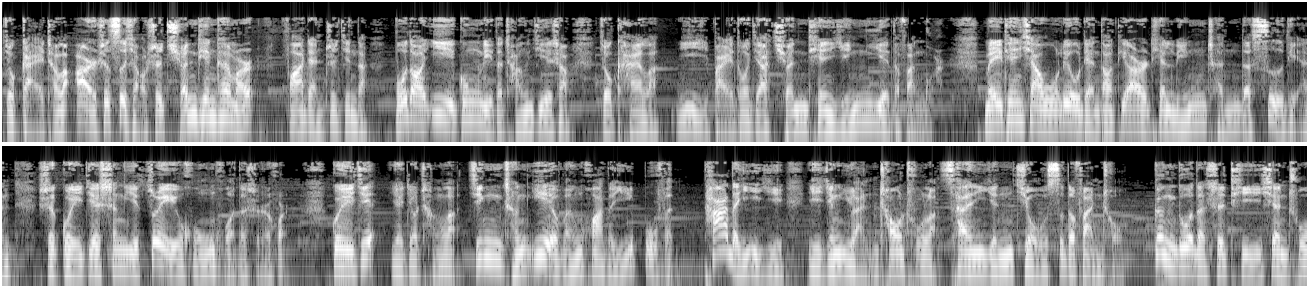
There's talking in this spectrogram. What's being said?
就改成了二十四小时全天开门。发展至今呢，不到一公里的长街上就开了一百多家全天营业的饭馆。每天下午六点到第二天凌晨的四点，是鬼街生意最红火的时候，鬼街也就成了京城夜文化的一部分。它的意义已经远超出了餐饮酒肆的范畴，更多的是体现出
